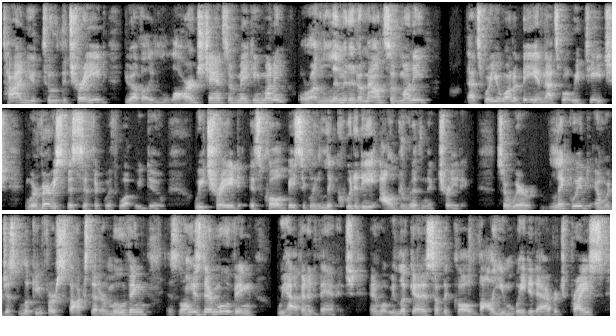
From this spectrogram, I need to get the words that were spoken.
time you do the trade, you have a large chance of making money or unlimited amounts of money. That's where you want to be. And that's what we teach. We're very specific with what we do. We trade, it's called basically liquidity algorithmic trading. So we're liquid and we're just looking for stocks that are moving. As long as they're moving, we have an advantage. And what we look at is something called volume weighted average price.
